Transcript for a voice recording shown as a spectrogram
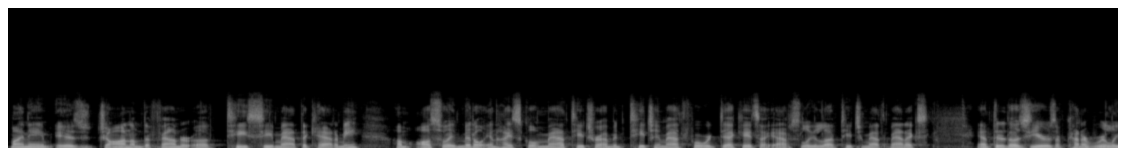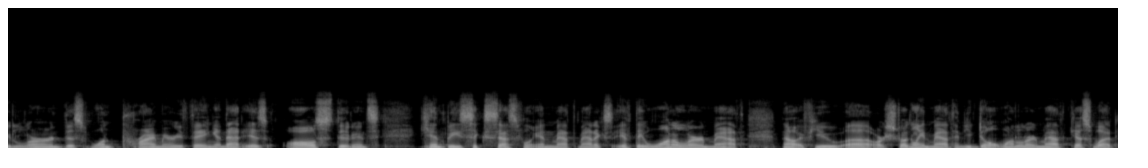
My name is John. I'm the founder of TC Math Academy. I'm also a middle and high school math teacher. I've been teaching math for decades. I absolutely love teaching mathematics. And through those years, I've kind of really learned this one primary thing, and that is all students can be successful in mathematics if they want to learn math. Now, if you uh, are struggling in math and you don't want to learn math, guess what?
